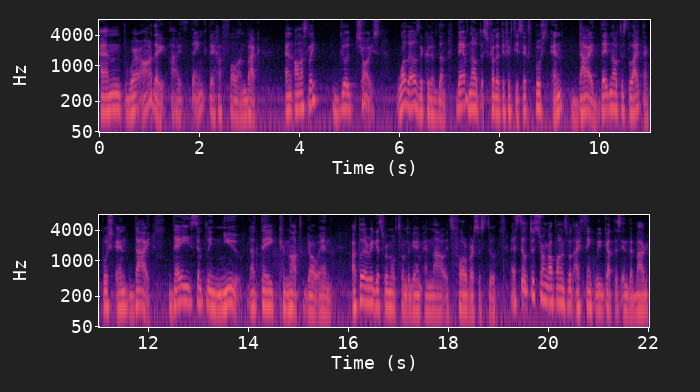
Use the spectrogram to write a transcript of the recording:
and where are they? I think they have fallen back. And honestly, good choice. What else they could have done? They have noticed Skoda T56 pushed in, died. They've noticed light tank push in, die. They simply knew that they cannot go in. Artillery gets removed from the game and now it's 4 versus 2. Uh, still two strong opponents, but I think we've got this in the bag.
